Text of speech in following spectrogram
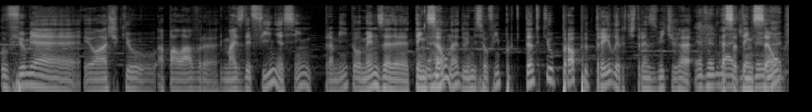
O filme é. Eu acho que o, a palavra que mais define, assim, pra mim, pelo menos, é tensão, né? Do início ao fim. Porque, tanto que o próprio trailer te transmite já. É verdade. Essa é tensão. verdade.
